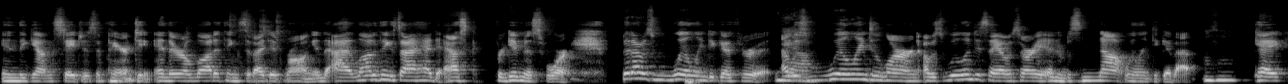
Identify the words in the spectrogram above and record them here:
in the young stages of parenting. And there are a lot of things that I did wrong and I, a lot of things that I had to ask forgiveness for. But I was willing to go through it. I was willing to learn. I was willing to say I was sorry and I was not willing to give up. Mhm. Okay.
